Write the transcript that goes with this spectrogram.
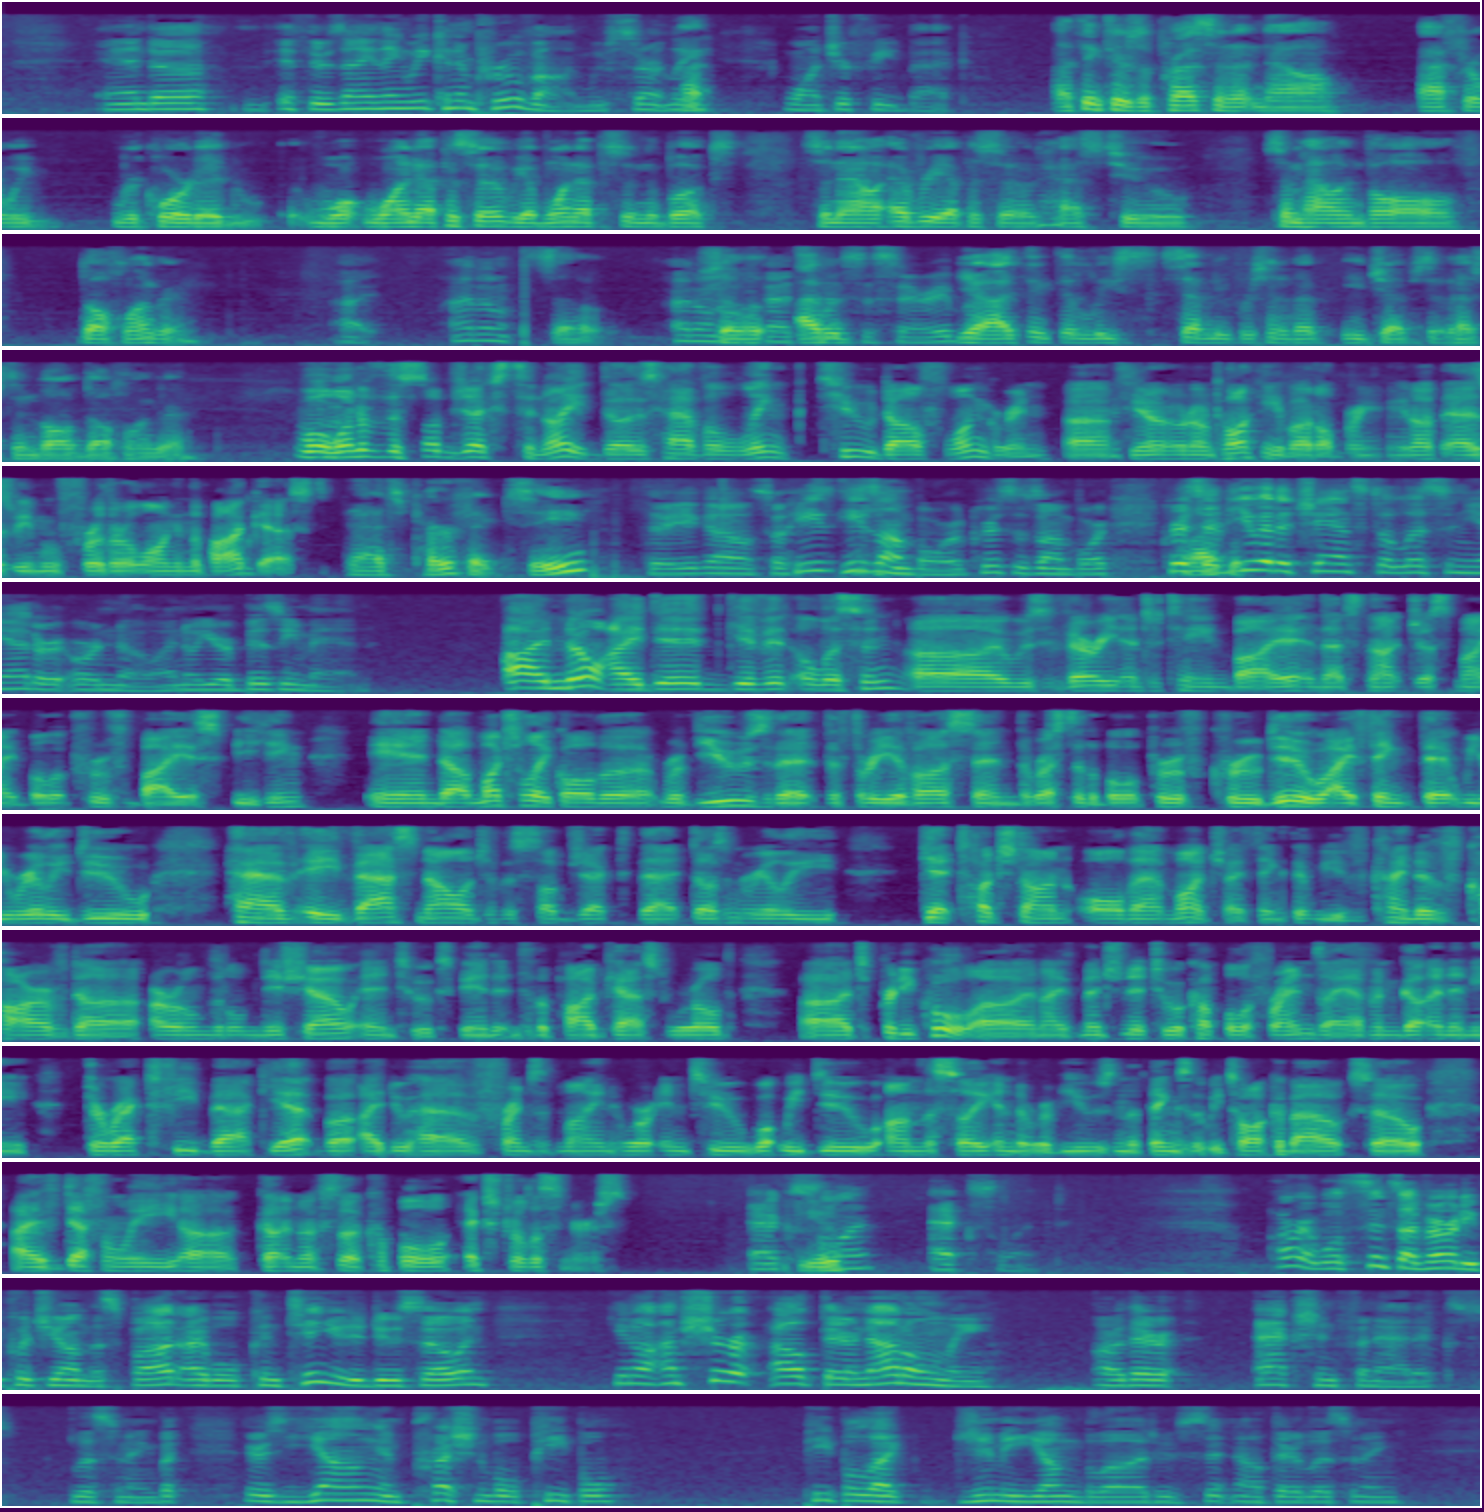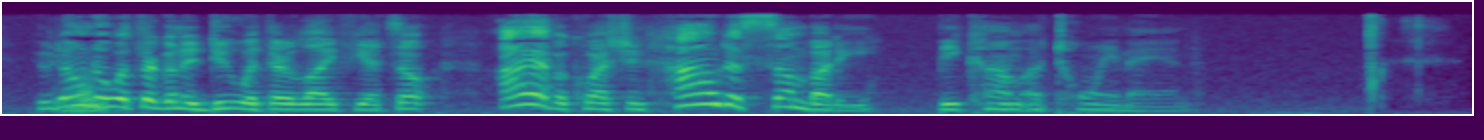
and uh, if there's anything we can improve on. We certainly I- want your feedback. I think there's a precedent now after we recorded w- one episode. We have one episode in the books, so now every episode has to somehow involve Dolph Lundgren. I I don't, So I don't So know if that's would- necessary. But yeah, I think that at least 70% of each episode has to involve Dolph Lundgren. Well, one of the subjects tonight does have a link to Dolph Lundgren. Uh, if you don't know what I'm talking about, I'll bring it up as we move further along in the podcast. That's perfect. See? there you go. So he's he's on board. Chris is on board. Chris, like have it. you had a chance to listen yet, or, or no? I know you're a busy man. Uh, no, I did give it a listen. Uh, I was very entertained by it, and that's not just my bulletproof bias speaking. And uh, much like all the reviews that the three of us and the rest of the bulletproof crew do, I think that we really do have a vast knowledge of the subject that doesn't really get touched on all that much. I think that we've kind of carved uh, our own little niche out, and to expand it into the podcast world, uh, it's pretty cool. Uh, and I've mentioned it to a couple of friends. I haven't gotten any direct feedback yet, but I do have friends of mine who are into what we do on the site and the reviews and the things that we talk about. So I've definitely uh, gotten us a couple extra listeners. Excellent, excellent. All right. Well, since I've already put you on the spot, I will continue to do so. And you know, I'm sure out there not only are there action fanatics listening, but there's young, impressionable people, people like Jimmy Youngblood who's sitting out there listening, who don't know what they're going to do with their life yet. So I have a question: How does somebody become a toy man?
